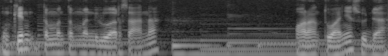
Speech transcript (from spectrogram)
Mungkin teman-teman di luar sana orang tuanya sudah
